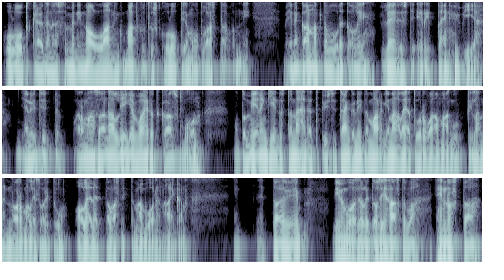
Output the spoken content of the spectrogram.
kulut käytännössä meni nollaan, niin kuin matkustuskulut ja muut vastaavat, niin meidän kannattavuudet oli yleisesti erittäin hyviä. Ja nyt sitten varmaan saadaan liikevaihdot kasvuun – mutta on mielenkiintoista nähdä, että pystytäänkö niitä marginaaleja turvaamaan, kun tilanne normalisoituu oletettavasti tämän vuoden aikana. Et, et toi, viime vuosi oli tosi haastava ennustaa,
